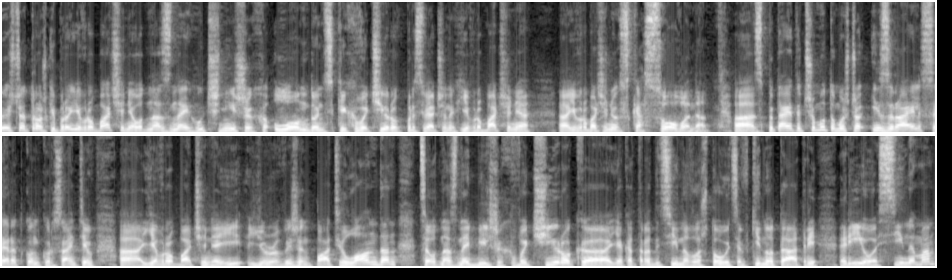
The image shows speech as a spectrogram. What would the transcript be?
Ну і ще трошки про Євробачення. Одна з найгучніших лондонських вечірок, присвячених Євробачення, е, Євробаченню скасована. Е, Спитаєте, чому? Тому що Ізраїль серед конкурсантів е, Євробачення і Eurovision Party London – це одна з найбільших вечірок, яка традиційно влаштовується в кінотеатрі Ріо Сінема.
